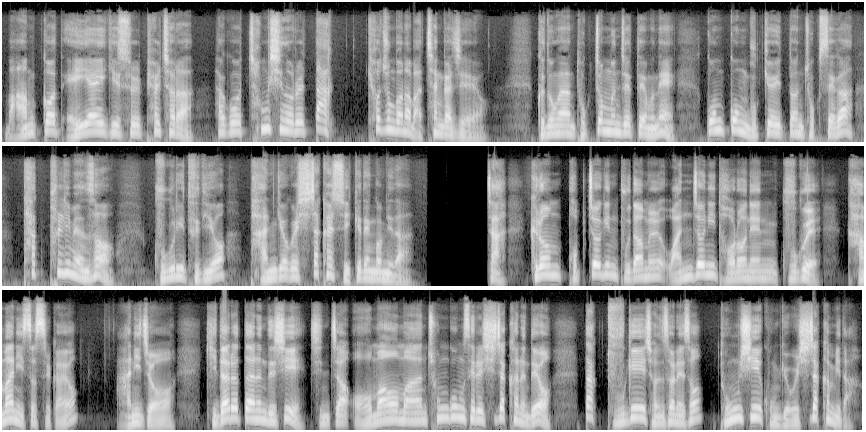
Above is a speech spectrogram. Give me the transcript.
마음껏 AI 기술 펼쳐라 하고 청신호를 딱 켜준 거나 마찬가지예요. 그동안 독점 문제 때문에 꽁꽁 묶여있던 족쇄가 탁 풀리면서 구글이 드디어 반격을 시작할 수 있게 된 겁니다. 자, 그럼 법적인 부담을 완전히 덜어낸 구글 가만히 있었을까요? 아니죠. 기다렸다는 듯이 진짜 어마어마한 총공세를 시작하는데요. 딱 두 개의 전선에서 동시에 공격을 시작합니다.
